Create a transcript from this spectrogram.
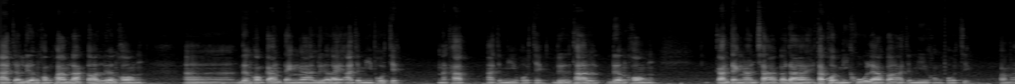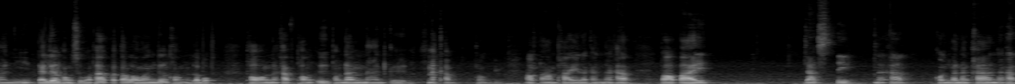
อาจจะเรื่องของความรักก็เรื่องของ เรื่องของการแต่งงานหรืออะไรอาจจะมีโปรเจกต์นะครับ อาจจะมีโปรเจกต์หรือถ้าเรื่องของการแต่งงานช้าก็ได้ ถ้าคนมีคู่แล้วก็อาจจะมีของโปรเจกต์ประมาณนี้ แต่เรื่องของสุขภาพก็ต้องระวังเรื่องของระบบท้องนะครับ ท้องอืดเพราะนั่งนานเกินนะครับท้องอืดเอาตามไพ่แล้วกันนะครับ ต่อไป justice นะครับ คนวันอังคารนะครับ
